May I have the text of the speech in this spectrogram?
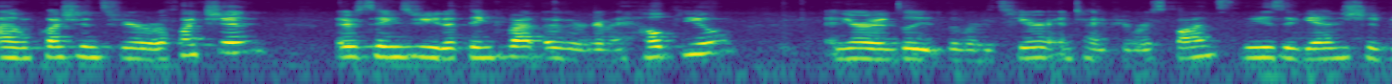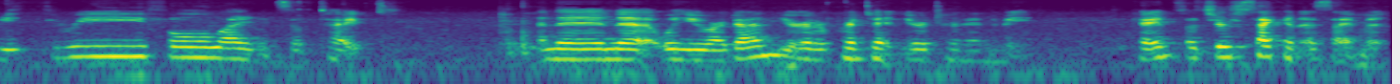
um, questions for your reflection. There's things for you to think about that are going to help you. And you're going to delete the words here and type your response. These again should be three full lines of typed. And then uh, when you are done, you're going to print it and you're turn into me. Okay, so that's your second assignment.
